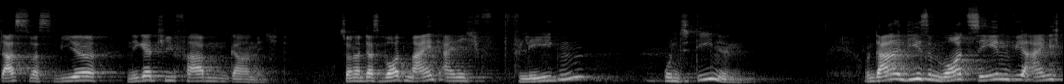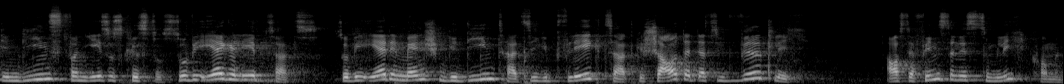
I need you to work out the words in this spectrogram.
das, was wir negativ haben, gar nicht. Sondern das Wort meint eigentlich pflegen und dienen. Und da in diesem Wort sehen wir eigentlich den Dienst von Jesus Christus. So wie er gelebt hat, so wie er den Menschen gedient hat, sie gepflegt hat, geschaut hat, dass sie wirklich aus der Finsternis zum Licht kommen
